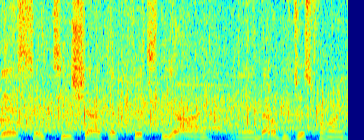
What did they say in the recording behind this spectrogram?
This, a tee shot that fits the eye, and that'll be just fine.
